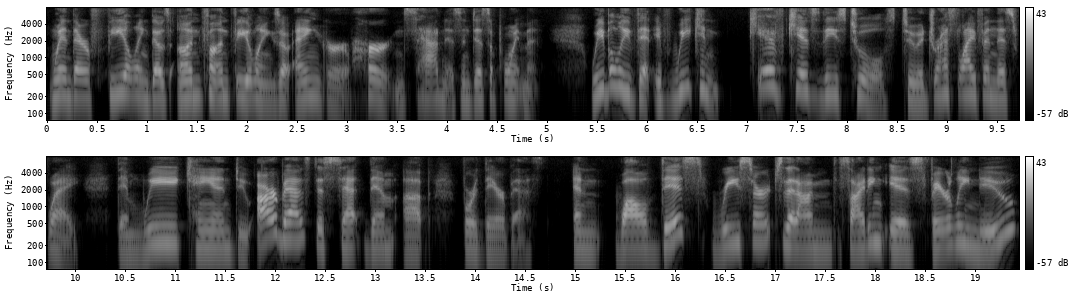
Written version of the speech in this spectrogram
when they're feeling those unfun feelings of anger, of hurt, and sadness and disappointment. We believe that if we can give kids these tools to address life in this way, then we can do our best to set them up for their best. And while this research that I'm citing is fairly new,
